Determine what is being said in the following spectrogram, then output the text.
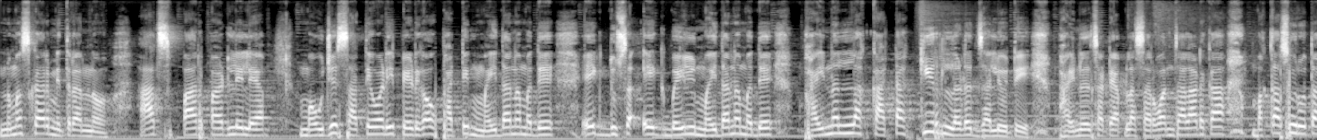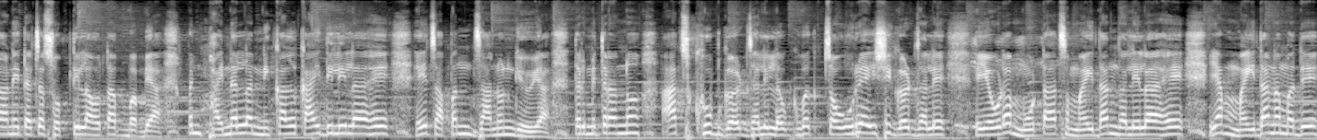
नमस्कार मित्रांनो आज पार पाडलेल्या मौजे सातेवाडी पेडगाव फाटी मैदानामध्ये एक दुसरा एक बैल मैदानामध्ये फायनलला काटाकीर लढत झाली होती. फायनलसाठी आपला सर्वांचा लाडका बकासूर होता आणि त्याच्या सोबतीला होता बब्या. पण फायनलला निकाल काय दिलेला आहे हेच आपण जाणून घेऊया. तर मित्रांनो आज खूप गट झाले लगभग चौऱ्याऐंशी गट झाले. एवढा मोठाच मैदान झालेलं आहे. या मैदानामध्ये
